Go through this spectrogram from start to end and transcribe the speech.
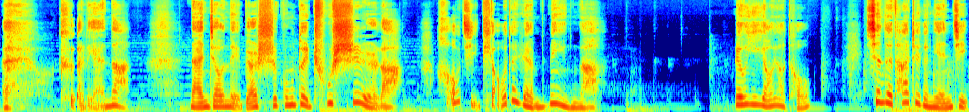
哎呦，可怜呐！南郊那边施工队出事了，好几条的人命啊！刘姨摇摇头，现在她这个年纪，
